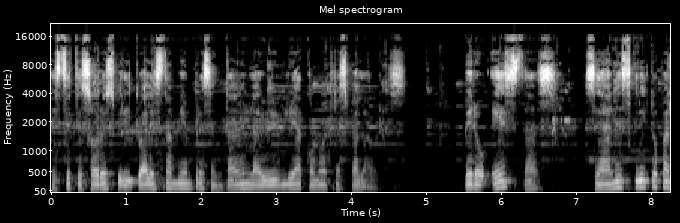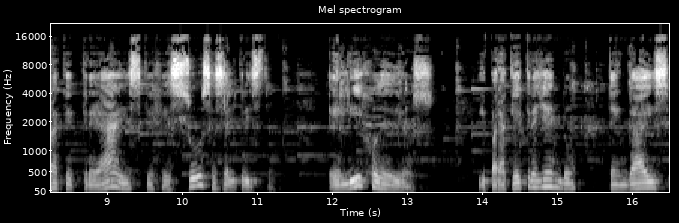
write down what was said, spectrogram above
Este tesoro espiritual es también presentado en la Biblia con otras palabras. Pero estas se han escrito para que creáis que Jesús es el Cristo, el Hijo de Dios, y para que creyendo tengáis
